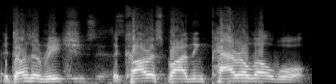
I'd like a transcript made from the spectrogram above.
It doesn't reach the corresponding parallel wall.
